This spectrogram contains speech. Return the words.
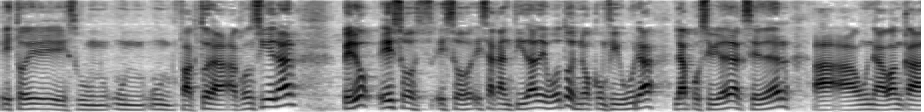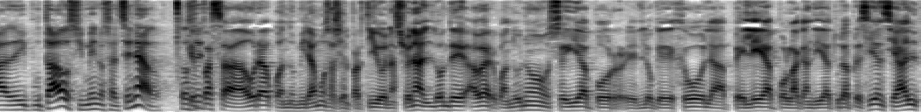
esto es un, factor a considerar, pero eso, esa cantidad de votos no configura la posibilidad de acceder a, una banca de diputados y menos al Senado. ¿Qué pasa ahora cuando miramos hacia el Partido Nacional? Donde, a ver, cuando uno seguía por eh, lo que dejó la pelea por la candidatura presidencial,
